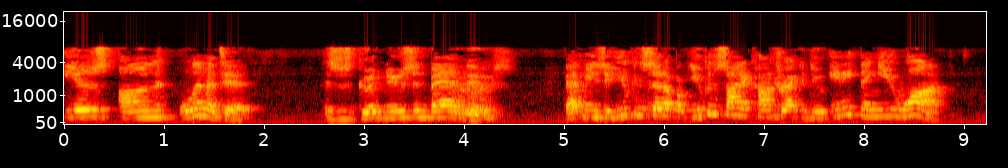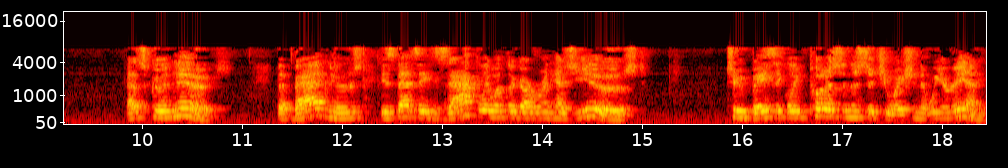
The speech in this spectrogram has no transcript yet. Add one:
is unlimited. This is good news and bad mm-hmm. news. That means that you can set up, a, you can sign a contract to do anything you want. That's good news. The bad news is that's exactly what the government has used to basically put us in the situation that we are in.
